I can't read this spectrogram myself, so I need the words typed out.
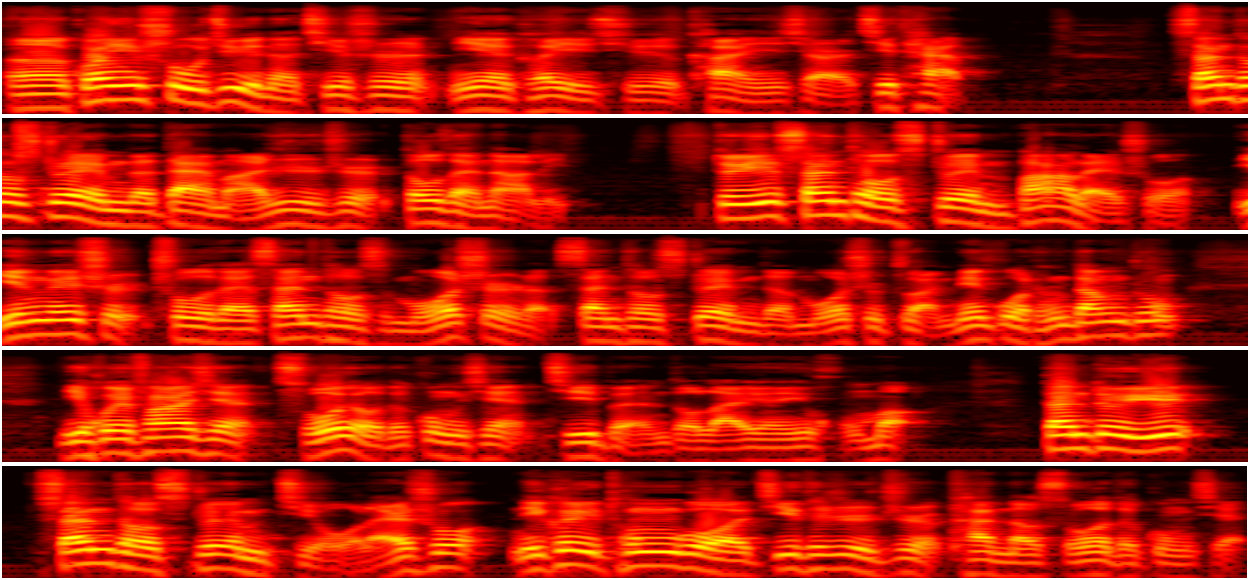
呃，关于数据呢，其实你也可以去看一下 GitHub，Santos Stream 的代码日志都在那里。对于 Santos Stream 八来说，因为是处在 Santos 模式的 Santos Stream 的模式转变过程当中，你会发现所有的贡献基本都来源于红帽。但对于 Santos Stream 九来说，你可以通过 Git 日志看到所有的贡献。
